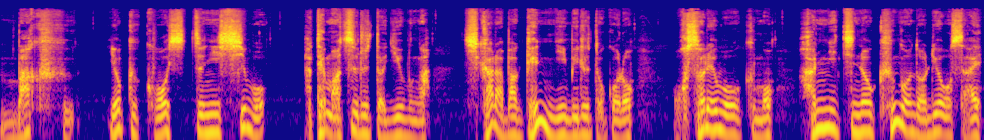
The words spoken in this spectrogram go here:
幕府よく皇室に死を奉るというがしからば現に見るところ恐れ多くも半日の苦後の量さえ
